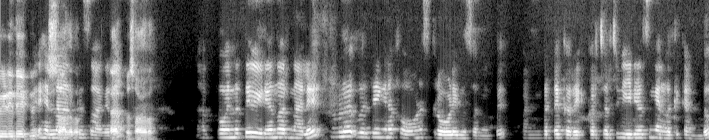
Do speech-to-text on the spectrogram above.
വീഡിയോയിലേക്ക് എല്ലാവർക്കും സ്വാഗതം. അപ്പൊ ഇന്നത്തെ വീഡിയോ എന്ന് പറഞ്ഞാൽ നമ്മൾ വെറുതെ ഇങ്ങനെ ഫോൺ സ്ക്രോൾ ചെയ്യുന്ന സമയത്ത് പണ്ടത്തെ കുറെ കുറച്ച് കുറച്ച് വീഡിയോസ് ഞങ്ങളൊക്കെ കണ്ടു.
